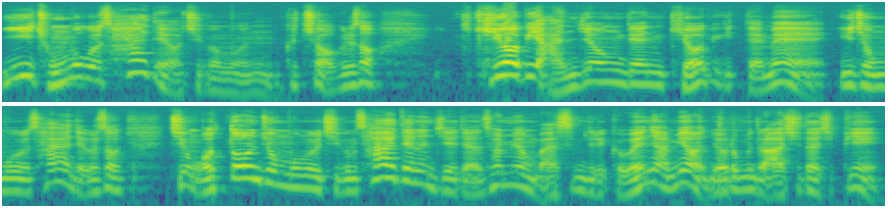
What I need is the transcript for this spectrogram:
이 종목을 사야 돼요, 지금은. 그쵸? 그래서 기업이 안정된 기업이기 때문에 이 종목을 사야 돼요. 그래서 지금 어떤 종목을 지금 사야 되는지에 대한 설명 말씀드릴게요. 왜냐면 여러분들 아시다시피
